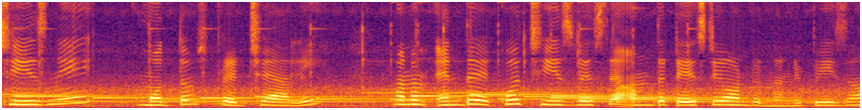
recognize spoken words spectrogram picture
చీజ్ని మొత్తం స్ప్రెడ్ చేయాలి. మనం ఎంత ఎక్కువ చీజ్ వేస్తే అంత టేస్టీగా ఉంటుందండి పిజ్జా.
